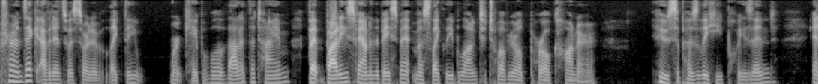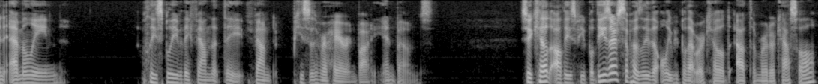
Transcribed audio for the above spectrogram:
forensic evidence was sort of like they weren't capable of that at the time, but bodies found in the basement most likely belonged to 12 year old Pearl Connor, who supposedly he poisoned, and Emmeline. Police believe they found that they found pieces of her hair and body and bones. So he killed all these people. These are supposedly the only people that were killed at the murder castle.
